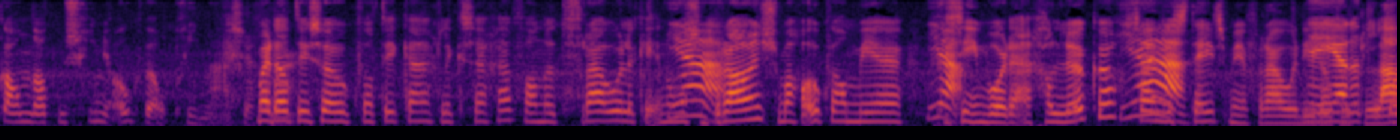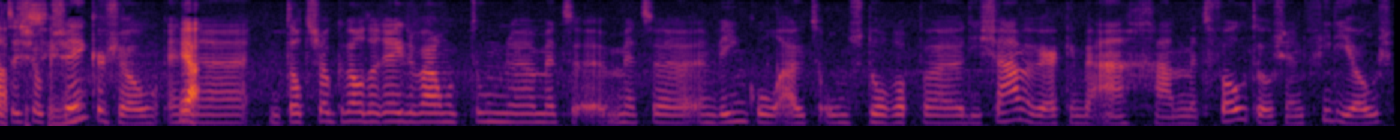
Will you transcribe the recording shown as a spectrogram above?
kan dat misschien ook wel prima. Zeg Maar dat is ook wat ik eigenlijk zeg, hè, van het vrouwelijke in onze Ja. branche mag ook wel meer Ja. gezien worden. En gelukkig Ja. zijn er steeds meer vrouwen die nee, dat ja, dat, laten dat is ook zien. zeker zo. En eh, dat is ook wel de reden waarom ik toen eh, met, eh, met een winkel uit ons dorp die samenwerking ben aangegaan met foto's en video's.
